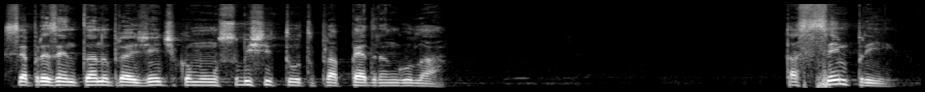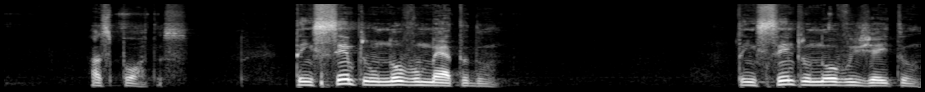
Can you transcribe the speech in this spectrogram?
se apresentando para a gente como um substituto para a pedra angular. Está sempre às portas tem sempre um novo método. Tem sempre um novo jeito.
